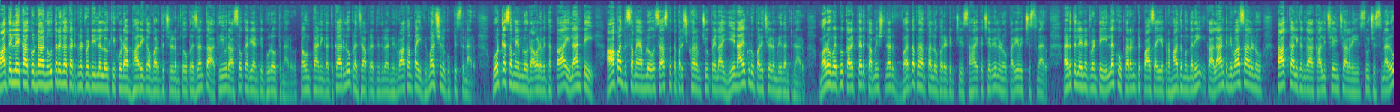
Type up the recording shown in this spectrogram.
పాతిళ్ళే కాకుండా నూతనంగా కట్టుకున్నటువంటి ఇళ్ళలోకి కూడా భారీగా వరద చెల్లడంతో ప్రజలంతా తీవ్ర అసౌకర్యానికి గురవుతున్నారు. టౌన్ ప్లానింగ్ అధికారులు ప్రజాప్రతినిధుల నిర్వాహకంపై విమర్శలు గుప్పిస్తున్నారు. ఓట్ల సమయంలో రావడమే తప్ప ఇలాంటి ఆపద సమయంలో శాశ్వత పరిష్కారం చూపేలా ఏ నాయకుడు పనిచేయడం లేదంటున్నారు. మరోవైపు కలెక్టర్ కమిషనర్ వరద ప్రాంతాల్లో పర్యటించి సహాయక చర్యలను పర్యవేక్షిస్తున్నారు. అడత లేనటువంటి ఇళ్ళకు కరెంటు పాస్ అయ్యే ప్రమాదం ఉందని ఇక అలాంటి నివాసాలను తాత్కాలికంగా ఖాళీ చేయించాలని సూచిస్తున్నారు.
